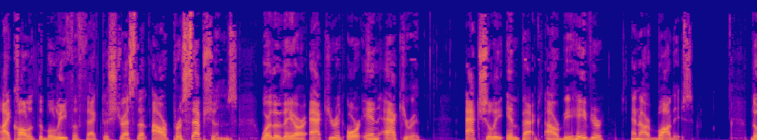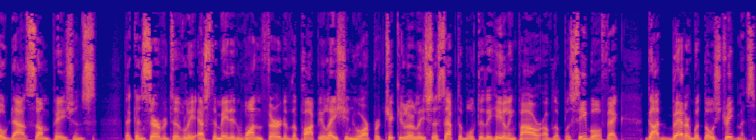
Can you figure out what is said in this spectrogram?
I call it the belief effect to stress that our perceptions, whether they are accurate or inaccurate, actually impact our behavior and our bodies. No doubt some patients, the conservatively estimated one third of the population who are particularly susceptible to the healing power of the placebo effect, got better with those treatments.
